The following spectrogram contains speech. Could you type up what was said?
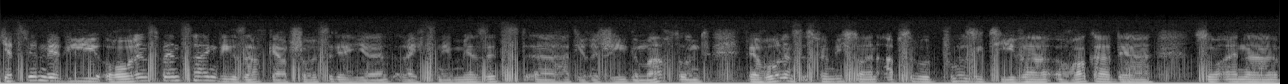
Jetzt werden wir die Rollins Band zeigen. Wie gesagt, Gerd Schulze, der hier rechts neben mir sitzt, äh, hat die Regie gemacht und der Rollins ist für mich so ein absolut positiver Rocker, der so eine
